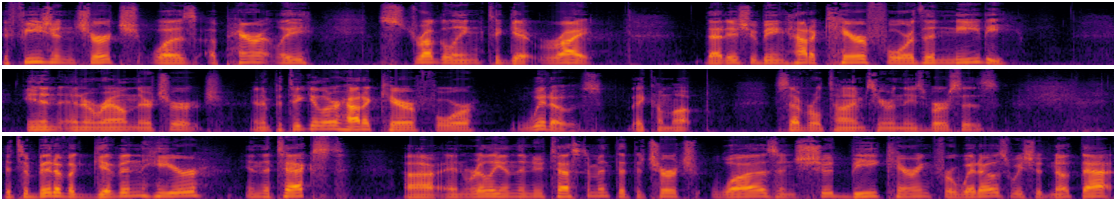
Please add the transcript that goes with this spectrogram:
Ephesian church was apparently struggling to get right. That issue being how to care for the needy in and around their church. And in particular, how to care for widows. They come up several times here in these verses. It's a bit of a given here in the text uh, and really in the New Testament that the church was and should be caring for widows. We should note that.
